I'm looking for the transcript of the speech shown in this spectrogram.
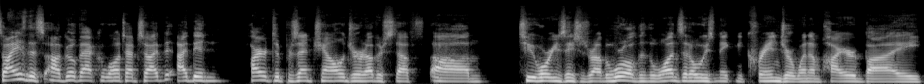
so I had this, I'll go back a long time. So I've been, I've been hired to present Challenger and other stuff um, to organizations around the world. And the ones that always make me cringe are when I'm hired by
